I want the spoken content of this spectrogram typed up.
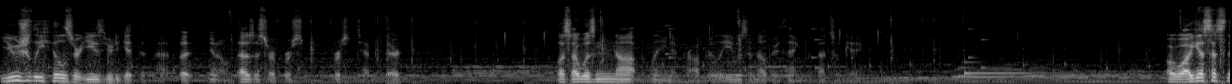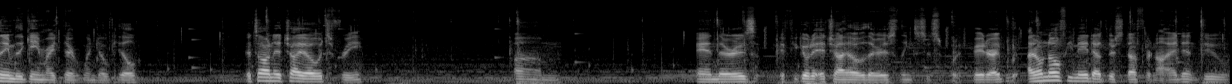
Usually hills are easier to get than but, you know, that was just our first first attempt there. Plus, I was not playing it properly. It was another thing, but that's okay. Oh, well, I guess that's the name of the game right there, Window Kill. It's on itch.io, it's free. Um, and there is, if you go to itch.io, there is links to support the creator. I, I don't know if he made other stuff or not. I didn't do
